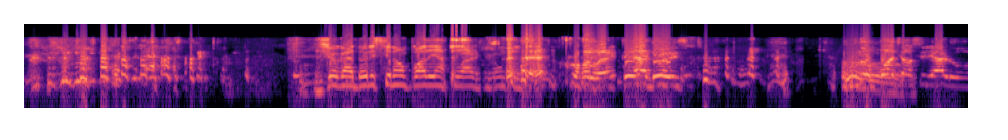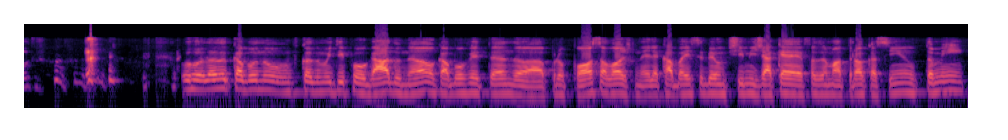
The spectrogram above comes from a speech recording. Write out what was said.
Jogadores que não podem atuar juntos. Roland e treinadores. Um não pode auxiliar o outro. O Rolando acabou não ficando muito empolgado, não, acabou vetando a proposta, lógico, né? Ele acaba recebendo um time e já quer fazer uma troca assim. Eu também,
